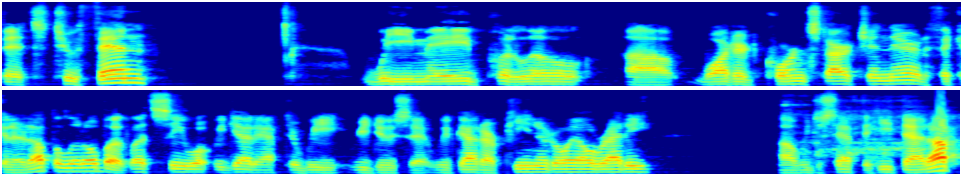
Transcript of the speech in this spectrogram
it's too thin, we may put a little uh, watered cornstarch in there to thicken it up a little, but let's see what we get after we reduce it. We've got our peanut oil ready. Uh, we just have to heat that up,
